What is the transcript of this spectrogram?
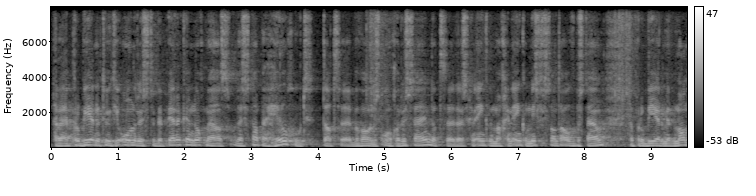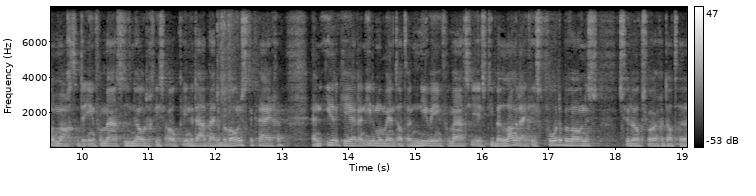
Wij proberen natuurlijk die onrust te beperken. Nogmaals, wij snappen heel goed dat uh, bewoners ongerust zijn. Dat, uh, er is geen enkel, mag geen enkel misverstand over bestaan. We proberen met mannenmacht de informatie die nodig is... ook inderdaad bij de bewoners te krijgen. En iedere keer en ieder moment dat er nieuwe informatie is... die belangrijk is voor de bewoners zullen we ook zorgen dat uh,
